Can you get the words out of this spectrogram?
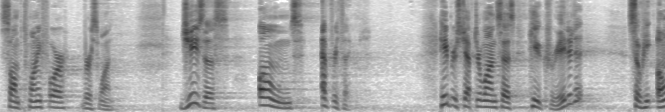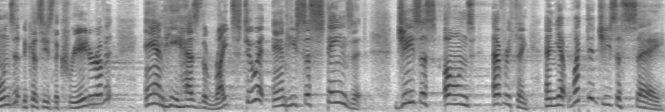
Psalm 24, verse 1. Jesus owns everything. Hebrews chapter 1 says, He who created it, so He owns it because He's the creator of it, and He has the rights to it, and He sustains it. Jesus owns everything. And yet, what did Jesus say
